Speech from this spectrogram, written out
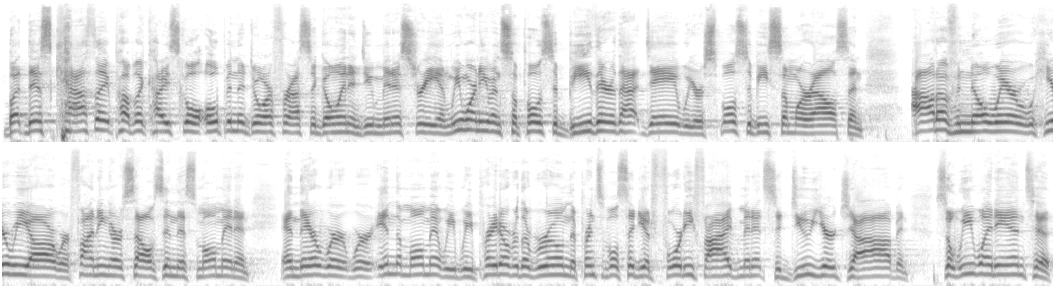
But this Catholic public high school opened the door for us to go in and do ministry, and we weren't even supposed to be there that day. We were supposed to be somewhere else. And out of nowhere, here we are. We're finding ourselves in this moment, and, and there we're, we're in the moment. We, we prayed over the room. The principal said you had 45 minutes to do your job. And so we went in to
